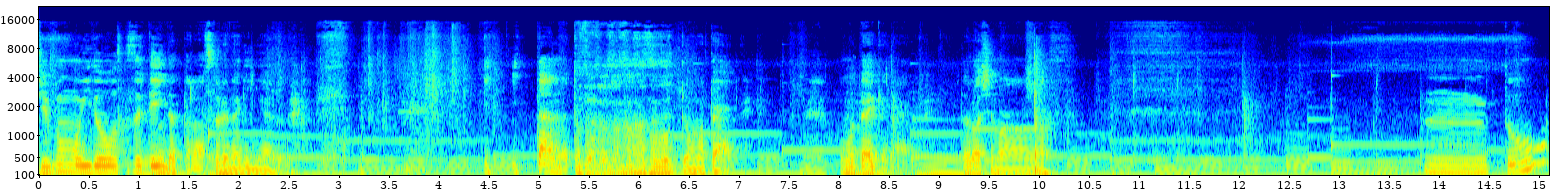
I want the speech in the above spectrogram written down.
自分を移動させていいんだったらそれなりにある。い一旦がドドドドドドドドって重たい。重たいけどある。ドローします。うーんと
